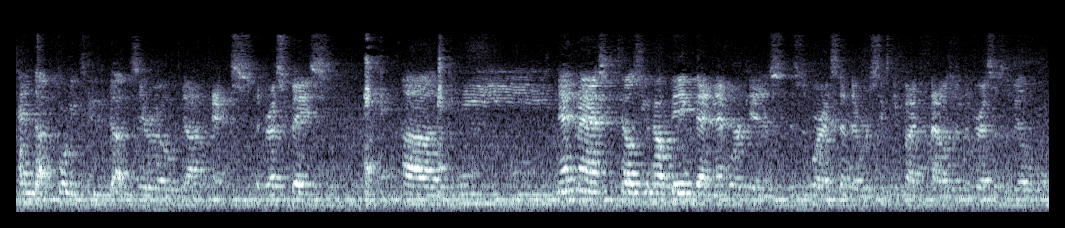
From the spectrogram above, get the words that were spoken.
10.42.0.x address space. Uh, the netmask tells you how big that network is. This is where I said there were 65,000 addresses available.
